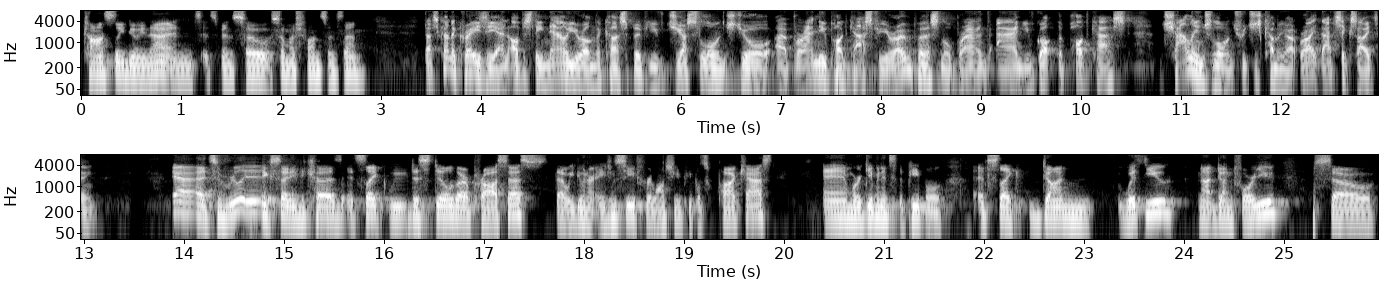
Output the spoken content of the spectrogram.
constantly doing that, and it's been so so much fun since then. That's kind of crazy. And obviously, now you're on the cusp of you've just launched your uh, brand new podcast for your own personal brand, and you've got the podcast challenge launch, which is coming up, right? That's exciting. Yeah, it's really exciting because it's like we distilled our process that we do in our agency for launching people's podcast, and we're giving it to the people. It's like done with you, not done for you. So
